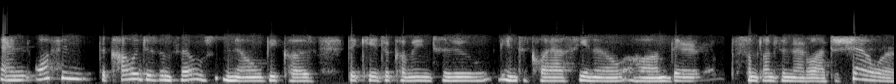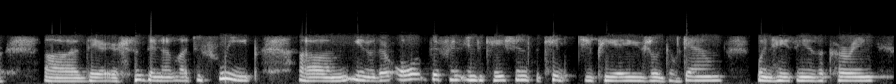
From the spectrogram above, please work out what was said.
and often the colleges themselves know because the kids are coming to into class. You know, um, they're sometimes they're not allowed to shower. Uh, they're they're not allowed to sleep. Um, you know, they're all different indications. The kids' GPA usually go down when hazing is occurring.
